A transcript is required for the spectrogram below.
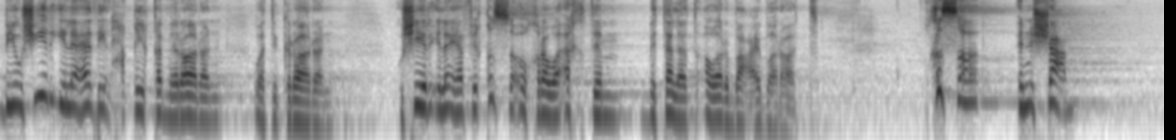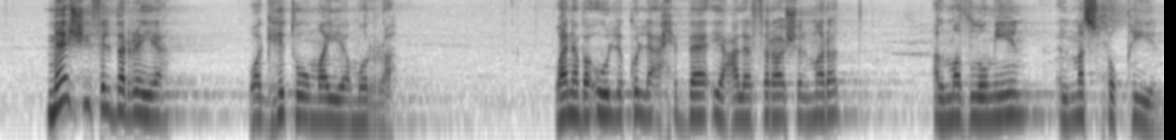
بيشير إلى هذه الحقيقة مرارا وتكرارا. أشير إليها في قصة أخرى وأختم بثلاث أو أربع عبارات. القصة إن الشعب ماشي في البرية وجهته مية مرة. وأنا بقول لكل أحبائي على فراش المرض المظلومين المسحوقين.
